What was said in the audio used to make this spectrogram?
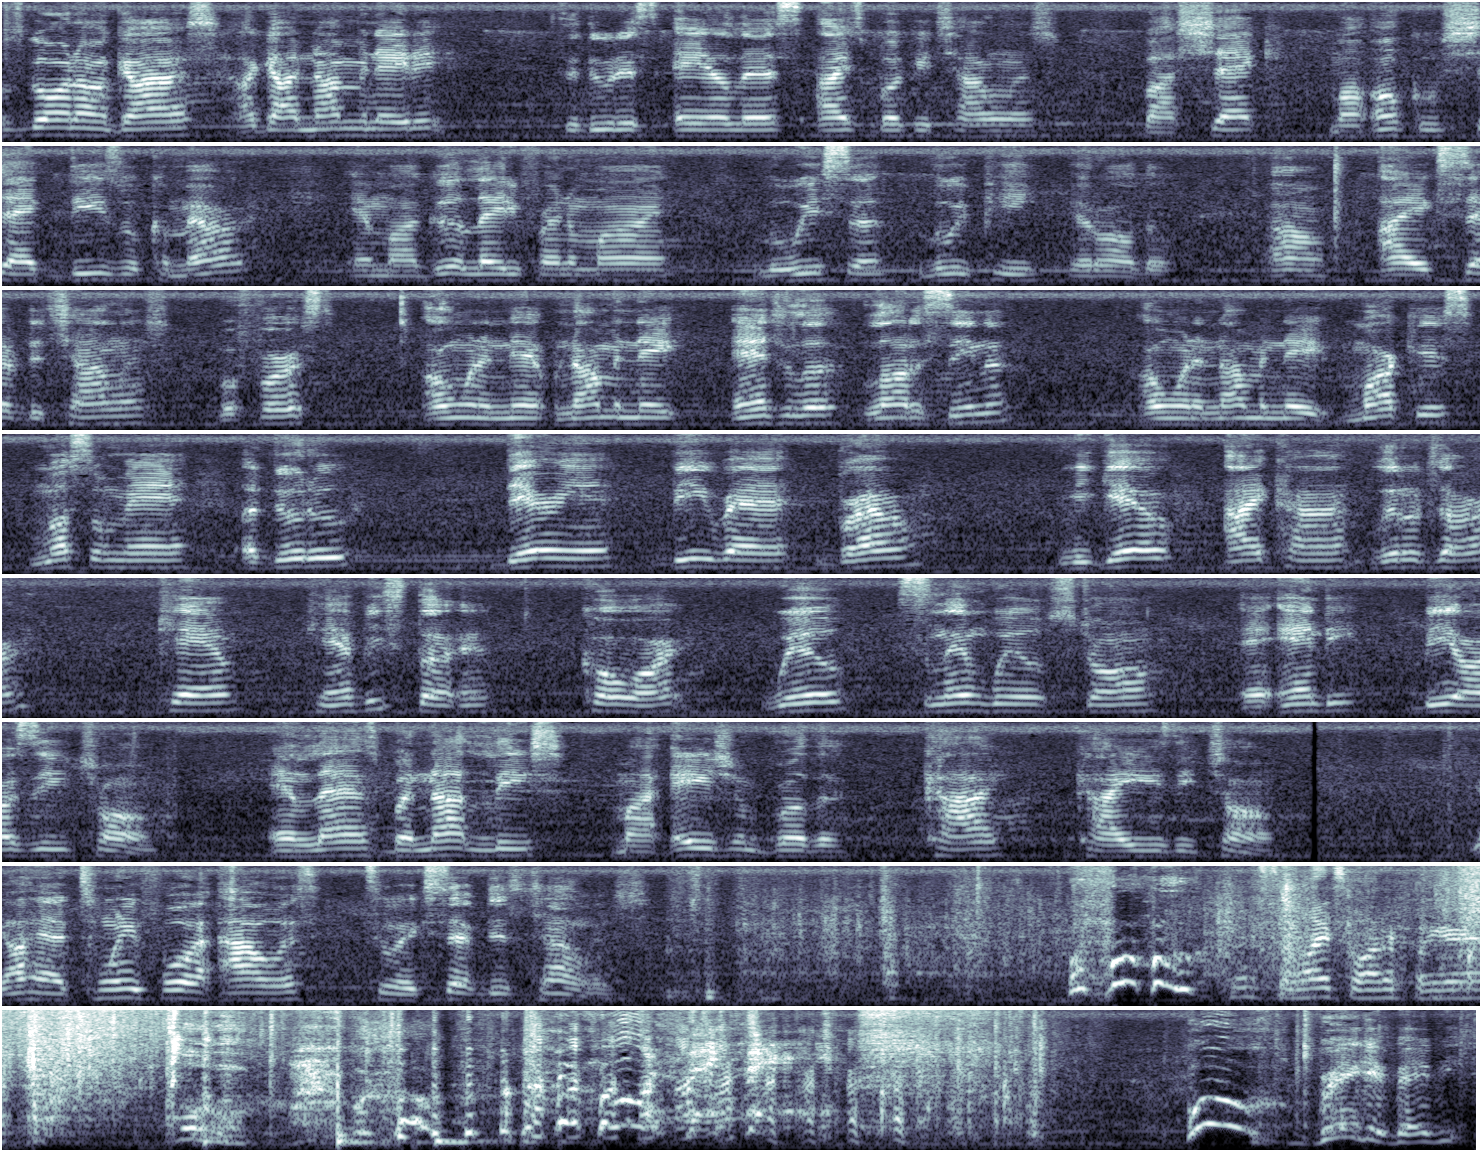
What's going on guys? I got nominated to do this ALS Ice Bucket Challenge by Shaq, my uncle Shaq Diesel Camara, and my good lady friend of mine, Luisa Louis P. Geraldo. Um, I accept the challenge, but first I want to nominate Angela Ladacina. I want to nominate Marcus Muscleman Adudu, Darian B-Rad Brown, Miguel Icon Littlejohn, Cam Can Be Stunting, Coart, Will Slim Will Strong, and Andy BRZ Trong. And last but not least, my Asian brother Kai Kaizi Chong. Y'all had 24 hours to accept this challenge. That's some ice water for your ass. Woo! Bring it, baby.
